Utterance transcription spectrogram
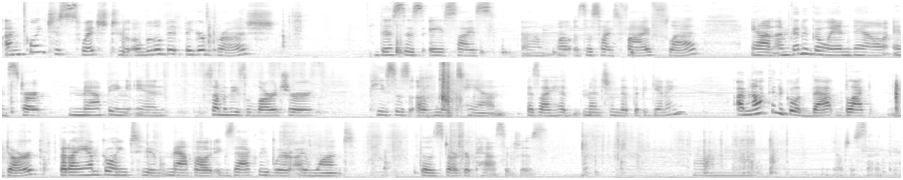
I'm going to switch to a little bit bigger brush. This is a size, um, well, it's a size five flat. And I'm gonna go in now and start mapping in some of these larger pieces of notan, as I had mentioned at the beginning. I'm not gonna go that black dark, but I am going to map out exactly where I want those darker passages. Um, maybe I'll just set it there.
